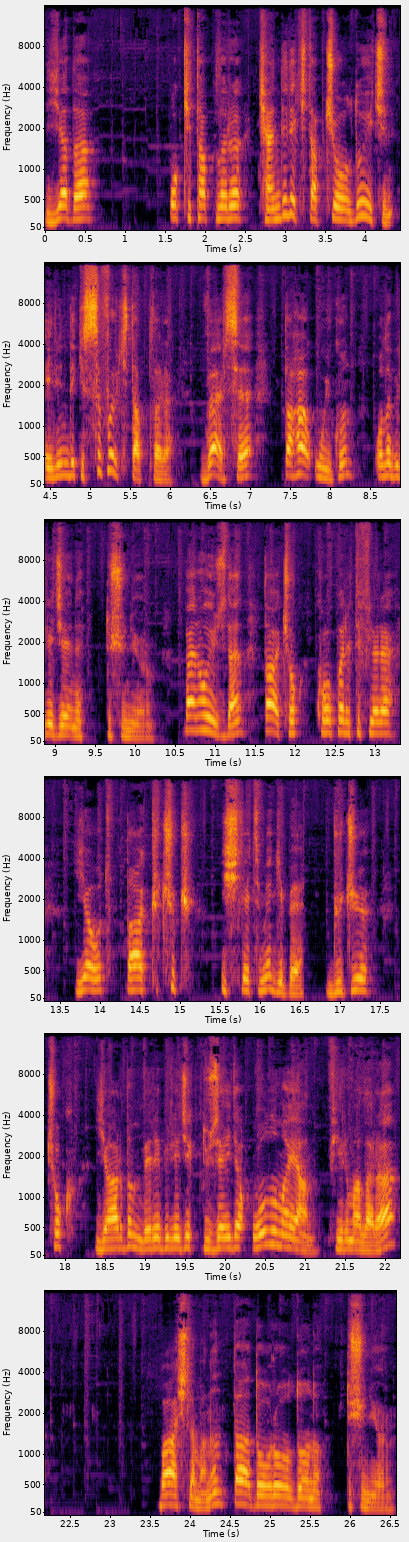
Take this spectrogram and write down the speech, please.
ya da o kitapları kendi de kitapçı olduğu için elindeki sıfır kitapları verse daha uygun olabileceğini düşünüyorum. Ben o yüzden daha çok kooperatiflere yahut daha küçük işletme gibi gücü çok yardım verebilecek düzeyde olmayan firmalara bağışlamanın daha doğru olduğunu düşünüyorum.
